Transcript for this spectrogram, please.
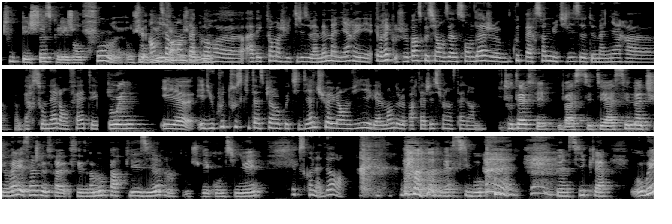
toutes les choses que les gens font aujourd'hui. Je suis entièrement d'accord avec toi, moi je l'utilise de la même manière et c'est vrai que je pense que si on faisait un sondage, beaucoup de personnes l'utilisent de manière personnelle en fait. Et... Oui. Euh, et, du coup, tout ce qui t'inspire au quotidien, tu as eu envie également de le partager sur Instagram? Tout à fait. Bah, C'était assez naturel et ça, je le fais vraiment par plaisir. je vais continuer. Et parce qu'on adore. Merci beaucoup. Merci Claire. Oui,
